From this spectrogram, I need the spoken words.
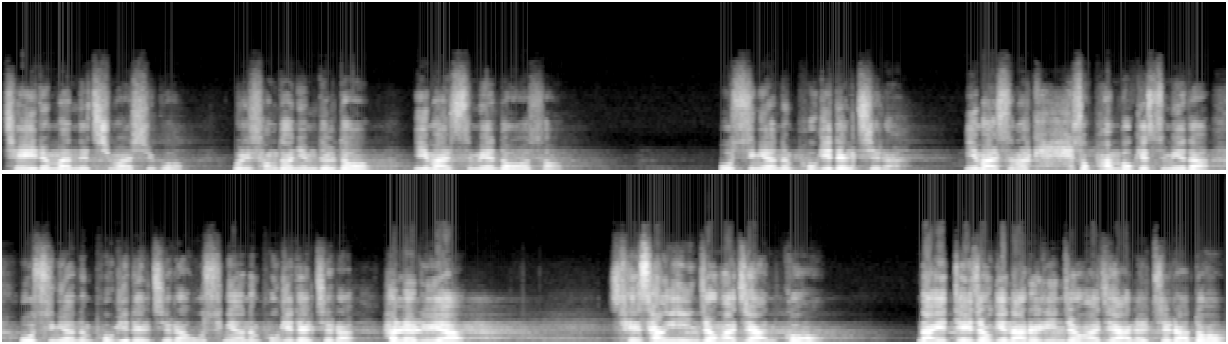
제 이름만 넣지 마시고 우리 성도님들도 이 말씀에 넣어서 오승연은 복이 될지라 이 말씀을 계속 반복했습니다. 오승연은 복이 될지라 오승연은 복이 될지라 할렐루야 세상이 인정하지 않고 나의 대적이 나를 인정하지 않을지라도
